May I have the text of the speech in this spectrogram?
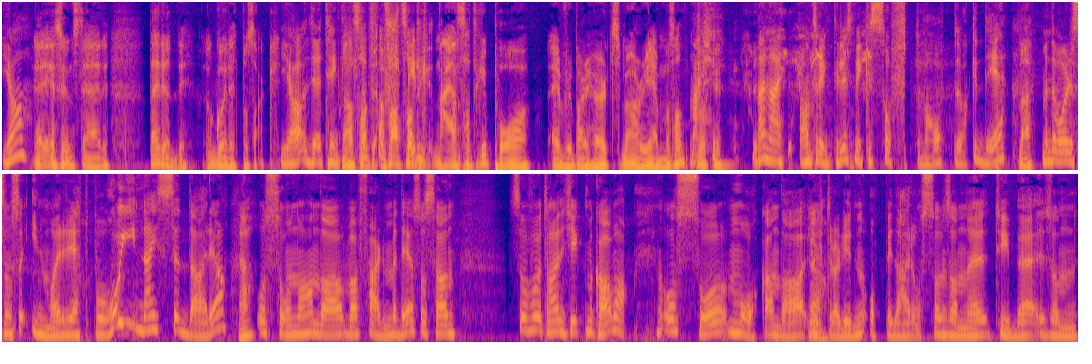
Ja, Jeg, jeg syns det, er- det er ryddig å gå rett på sak. ja jeg tenkte Han satt, han satt ikke, nei, han satt ikke på Everybody Hurts med R.E.M. og sånt. Nei, nei, nei, han trengte liksom ikke softe meg opp, det var ikke det. Nei. Men det var liksom så innmari rett på. Oi, nei, se der, ja. Ja. Og så når han da var ferdig med det, så sa han så får vi ta en kikk med kamera. Og så måka han da Ja. ultralyden oppi der også, en sånn eh, type sånn,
